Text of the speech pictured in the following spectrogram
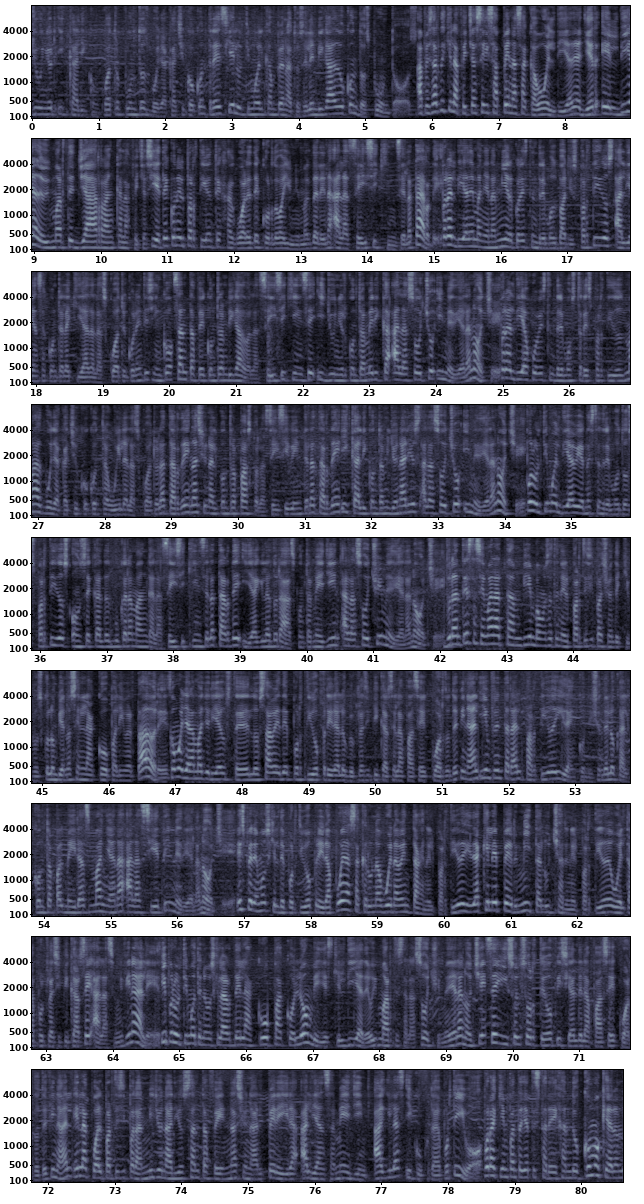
Junior y Cali con 4 puntos, Boyacá Chico con 3 y el último del campeonato es el Envigado con 2 puntos. A pesar de que la fecha 6 apenas acabó el día de ayer, el día de hoy martes ya arranca la fecha 7 con el partido entre Jaguares de Córdoba y Unión Magdalena a las 6 y 15 de la tarde. Para el día de mañana miércoles tendremos varios partidos, Alianza contra la Equidad a las 4 y 45, Santa Fe contra Envigado a las 6 y 15 y Junior contra América a las 8 y media de la noche. Para el día jueves tendremos tres partidos más, Boyacá Chico contra Huila a las 4 de la tarde, Nacional contra Pasto a las 6 y 20 de la tarde y Cali contra Millonarios a las 8 y media de la noche. Por último el día viernes tendremos dos partidos, 11 Caldas Bucaramanga a las 6 y 15 de la tarde y Águilas Doradas contra Medellín a las 8 y media de la noche. Durante esta semana también vamos a tener participación de equipos colombianos en la Copa Libertadores. Como ya la mayoría de ustedes lo sabe, Deportivo Pereira logró clasificarse a la fase de cuartos de final y enfrentará el partido de ida en condición de local contra Palmeiras mañana a las 7 y media de la noche. Esperemos que el Deportivo Pereira pueda sacar una buena ventaja en el partido de ida que le permita luchar en el partido de vuelta por clasificarse a las semifinales. Y por último tenemos que hablar de la Copa Colombia y es que el día de hoy martes a las 8 y media de la noche se hizo el sorteo oficial de la fase de cuartos de final en la cual participarán Millonarios, Santa Fe, Nacional, Pereira, Alianza, Medellín, Águilas y Cúcuta Deportivo. Por aquí en pantalla te estaré dejando cómo quedaron los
